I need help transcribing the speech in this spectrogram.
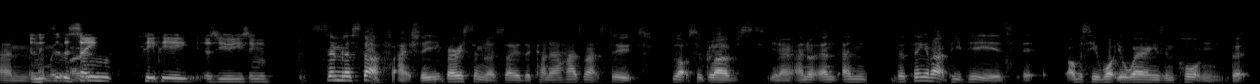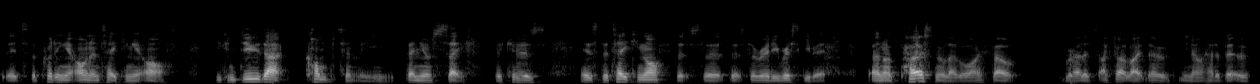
Um, and, and is it the same PPE as you're using? Similar stuff, actually, very similar. So the kind of hazmat suits, lots of gloves, you know, and and and the thing about PPE is it, obviously what you're wearing is important, but it's the putting it on and taking it off. If you can do that competently, then you're safe because it's the taking off that's the that's the really risky bit. And On a personal level, I felt relative. I felt like though, you know, I had a bit of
